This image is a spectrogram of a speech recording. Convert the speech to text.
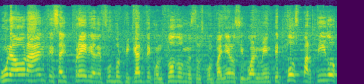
Una hora antes hay previa de fútbol picante con todos nuestros compañeros igualmente. Post partido,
